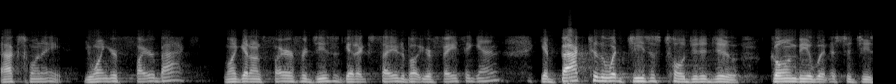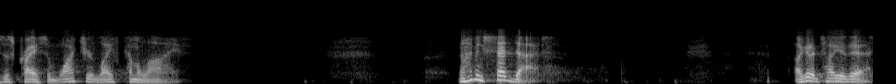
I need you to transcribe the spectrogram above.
Acts 1 8. You want your fire back? Want to get on fire for Jesus? Get excited about your faith again? Get back to the, what Jesus told you to do. Go and be a witness to Jesus Christ and watch your life come alive. Now, having said that, I got to tell you this.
